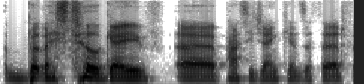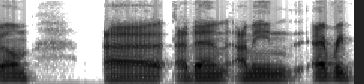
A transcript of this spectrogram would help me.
but they still gave uh, Patty Jenkins a third film. Uh, and then, I mean, every,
